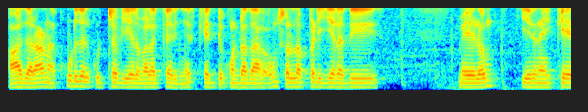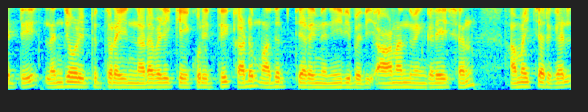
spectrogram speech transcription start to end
ஆஜரான கூடுதல் குற்றவியல் வழக்கறிஞர் கேட்டுக்கொண்டதாகவும் சொல்லப்படுகிறது. மேலும் இதனை கேட்டு லஞ்ச ஒழிப்புத்துறையின் நடவடிக்கை குறித்து கடும் அதிருப்தி அடைந்த நீதிபதி ஆனந்த் வெங்கடேசன் அமைச்சர்கள்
